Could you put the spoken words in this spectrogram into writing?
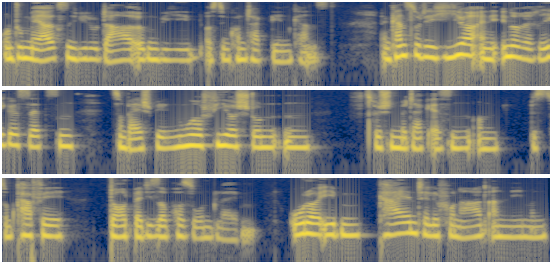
und du merkst nicht, wie du da irgendwie aus dem Kontakt gehen kannst. Dann kannst du dir hier eine innere Regel setzen, zum Beispiel nur vier Stunden zwischen Mittagessen und bis zum Kaffee dort bei dieser Person bleiben. Oder eben kein Telefonat annehmen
